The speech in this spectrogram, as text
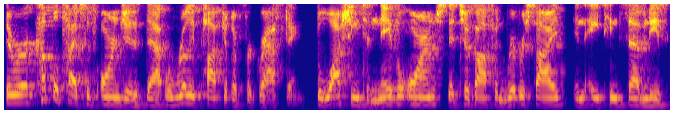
There were a couple types of oranges that were really popular for grafting. The Washington Navel orange that took off in Riverside in the 1870s,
